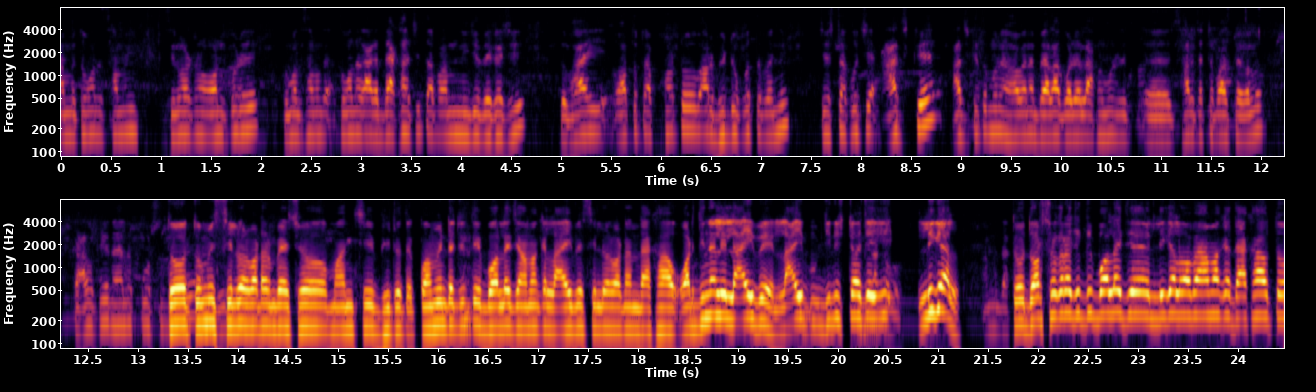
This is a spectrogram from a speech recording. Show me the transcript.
আমি তোমাদের সামনে সিলভার বাটন অন করে তোমাদের সামনে তোমাদের আগে দেখাচ্ছি তারপর আমি নিজে দেখেছি। তো ভাই অতটা ফটো আর ভিডিও করতে পারিনি। চেষ্টা করছি আজকে আজকে তো মনে হবে না বেলা গড়ে গেলো, এখন মনে সাড়ে চারটে বাজতে গেলো। কালকে না হলে পরশু তো তুমি সিলভার বাটন পেয়েছ মানছি ভিডিওতে কমেন্টে যদি বলে যে আমাকে লাইভে সিলভার বাটন দেখাও অরিজিনালি লাইভে লাইভ জিনিসটা হচ্ছে। লিগ্যাল তো দর্শকরা যদি বলে যে লিগ্যাল ভাবে আমাকে দেখাও তো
